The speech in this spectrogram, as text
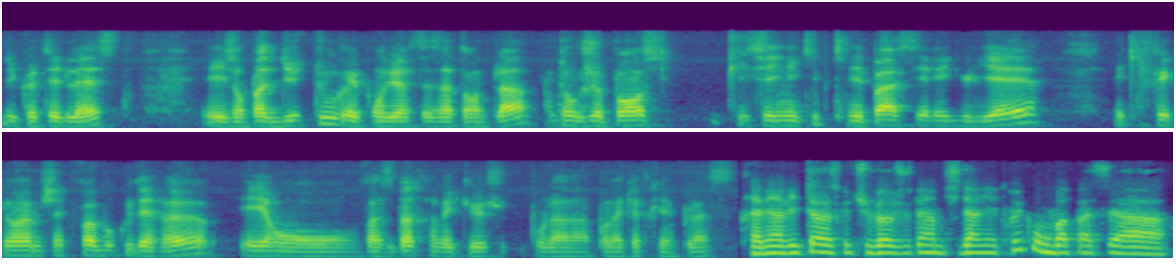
du côté de l'Est. Et ils n'ont pas du tout répondu à ces attentes-là. Donc je pense que c'est une équipe qui n'est pas assez régulière et qui fait quand même chaque fois beaucoup d'erreurs. Et on va se battre avec eux pour la, pour la quatrième place. Très bien, Victor. Est-ce que tu veux ajouter un petit dernier truc ou on va passer à,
